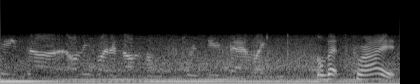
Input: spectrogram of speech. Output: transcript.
he's uh, on his way to Nunville to his new family. Oh, that's great.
